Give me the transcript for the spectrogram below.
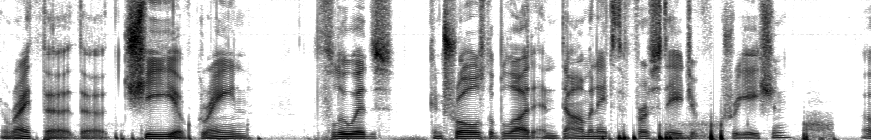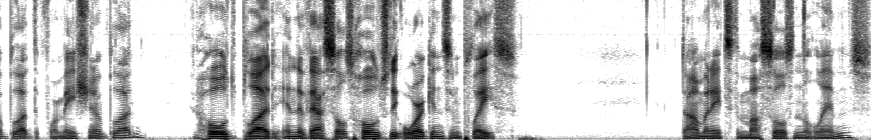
right? The the chi of grain, fluids, controls the blood and dominates the first stage of creation of blood, the formation of blood. It holds blood in the vessels, holds the organs in place, dominates the muscles and the limbs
